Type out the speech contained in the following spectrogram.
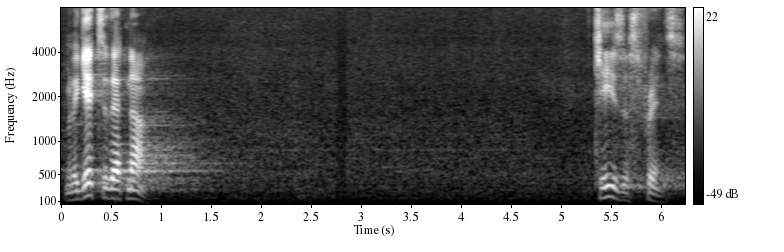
I'm going to get to that now. Jesus, friends.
